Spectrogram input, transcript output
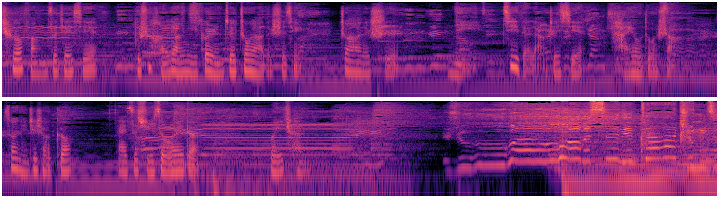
车房子这些不是衡量一个人最重要的事情，重要的是你记得了这些还有多少。送你这首歌，来自徐子薇的《围城》。如果我把思念的种子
